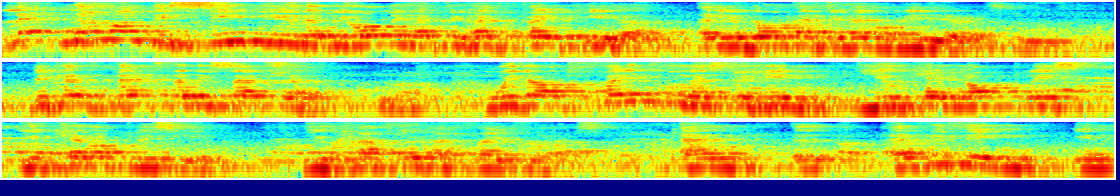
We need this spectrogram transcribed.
Let no one deceive you that you only have to have faith here and you don't have to have obedience. Because that's the deception. Without faithfulness to Him, you cannot please. You cannot please Him. You have to have faithfulness. And uh, everything in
